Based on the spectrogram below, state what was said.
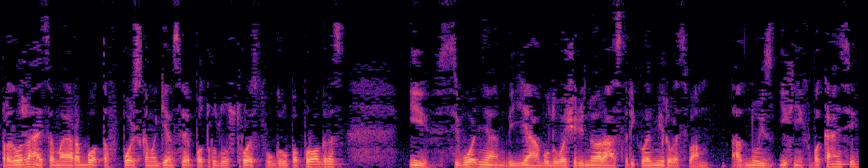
Продолжается моя работа в польском агентстве по трудоустройству группа Прогресс. И сегодня я буду в очередной раз рекламировать вам одну из их вакансий.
